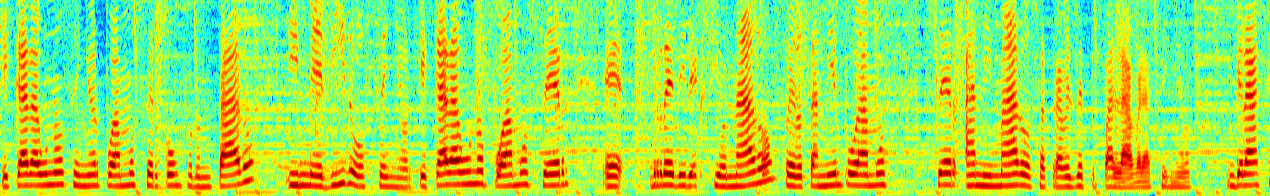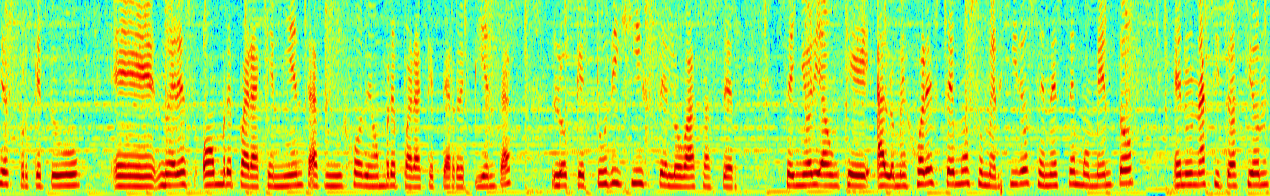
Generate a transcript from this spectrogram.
Que cada uno, Señor, podamos ser confrontado y medido, Señor. Que cada uno podamos ser eh, redireccionado, pero también podamos ser animados a través de tu palabra, Señor. Gracias porque tú eh, no eres hombre para que mientas, ni hijo de hombre para que te arrepientas. Lo que tú dijiste lo vas a hacer. Señor, y aunque a lo mejor estemos sumergidos en este momento en una situación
